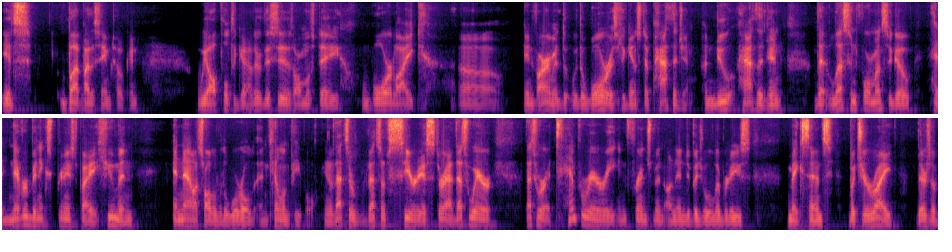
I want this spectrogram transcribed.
It's but by the same token, we all pull together. This is almost a warlike uh, environment. The, the war is against a pathogen, a new pathogen that less than four months ago had never been experienced by a human, and now it's all over the world and killing people. You know, that's a that's a serious threat. That's where that's where a temporary infringement on individual liberties makes sense. But you're right. There's a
